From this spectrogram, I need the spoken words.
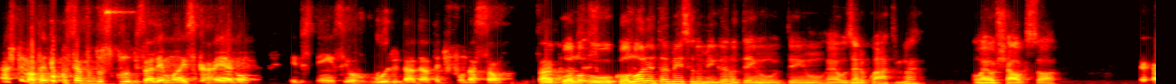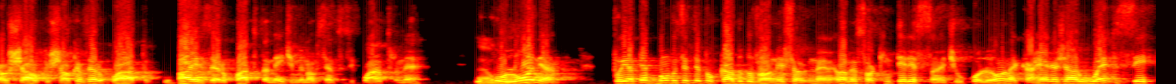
acho que 90% dos clubes alemães carregam, eles têm esse orgulho da data de fundação. Sabe? O, Colo- o. Colônia também, se não me engano, tem o, tem o, é o 04, né? Ou é o Schalke só? É o Schalke, o Schalke é 04. O Bayern 04 também, de 1904, né? O É, Colônia, foi até bom você ter tocado do Val, né? olha só que interessante. O Colônia carrega já o UFC,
